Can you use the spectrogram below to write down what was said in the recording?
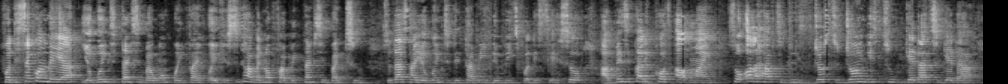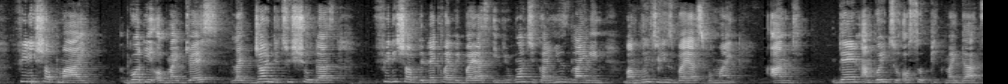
for the second layer, you're going to times it by 1.5 or if you still have enough fabric, times it by 2. So that's how you're going to determine the width for this hair. So I've basically cut out mine. So all I have to do is just to join these two together together, finish up my body of my dress, like join the two shoulders, finish up the neckline with bias. If you want, you can use lining, but I'm going to use bias for mine. And then I'm going to also pick my dart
